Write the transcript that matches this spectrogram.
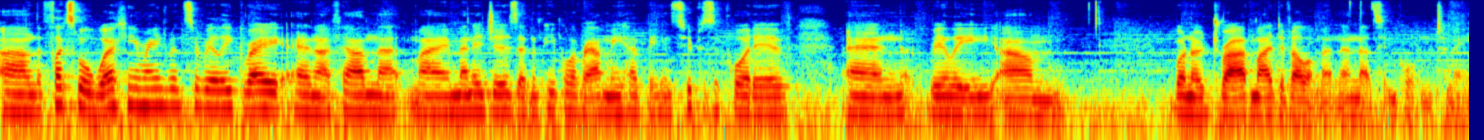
Um, the flexible working arrangements are really great and I found that my managers and the people around me have been super supportive and really um, want to drive my development and that's important to me.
